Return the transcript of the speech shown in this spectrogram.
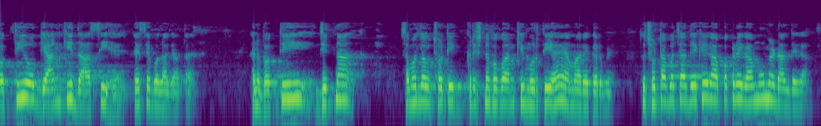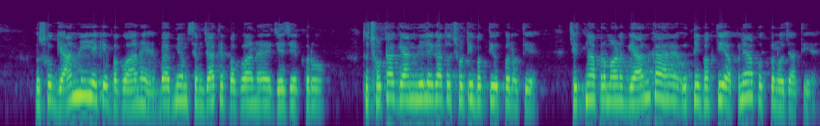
भक्ति वो ज्ञान की दासी है, ऐसे बोला जाता है। यानी भक्ति जितना, समझ लो छोटी कृष्ण भगवान की मूर्ति है हमारे घर में तो छोटा बच्चा देखेगा, पकड़ेगा, मुँह में डाल देगा। उसको ज्ञान नहीं है कि भगवान है, बाद में हम समझाते, भगवान है, जय जय करो। तो छोटा ज्ञान मिलेगा तो छोटी भक्ति उत्पन्न होती है। जितना प्रमाण ज्ञान का है, उतनी भक्ति अपने आप उत्पन्न हो जाती है।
